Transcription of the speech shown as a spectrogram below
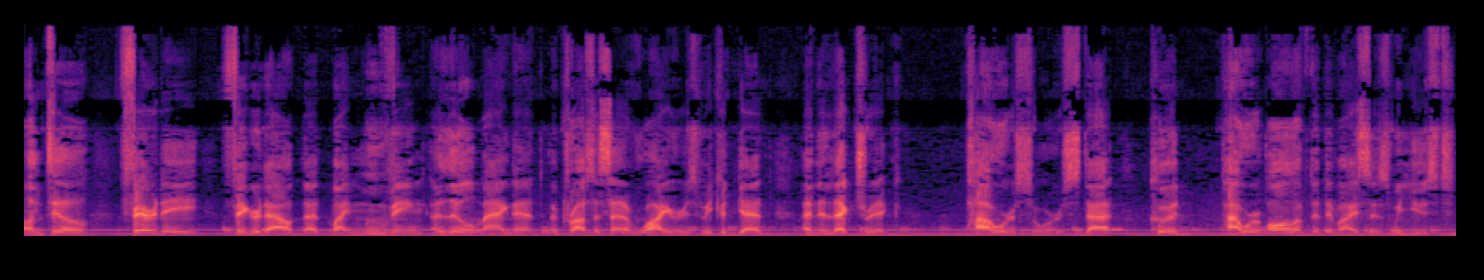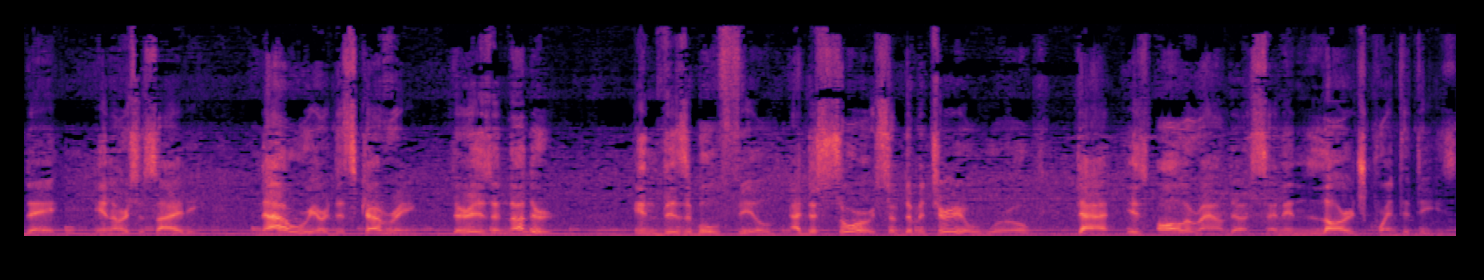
until Faraday figured out that by moving a little magnet across a set of wires, we could get an electric power source that could power all of the devices we use today in our society. Now we are discovering there is another invisible field at the source of the material world that is all around us and in large quantities.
